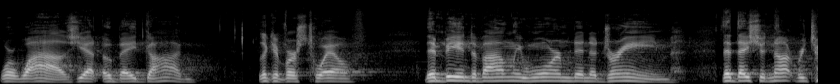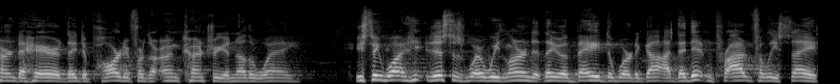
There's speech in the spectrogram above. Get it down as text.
were wise yet obeyed God. Look at verse 12. Then, being divinely warned in a dream, that they should not return to Herod, they departed for their own country another way. You see, what he, this is where we learned that they obeyed the word of God. They didn't pridefully say,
